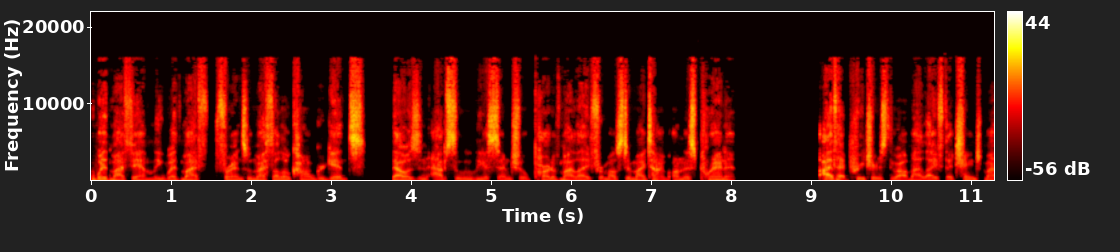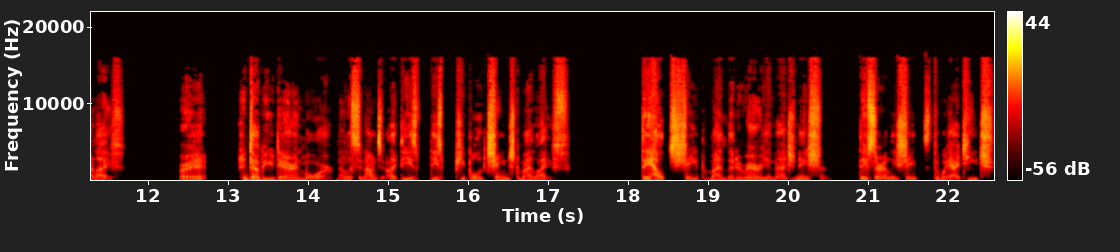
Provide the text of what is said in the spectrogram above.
with my family, with my friends, with my fellow congregants, that was an absolutely essential part of my life for most of my time on this planet. I've had preachers throughout my life that changed my life, right? W. Darin Moore, Millicent Hunter, like these, these people changed my life. They helped shape my literary imagination. They certainly shaped the way I teach.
